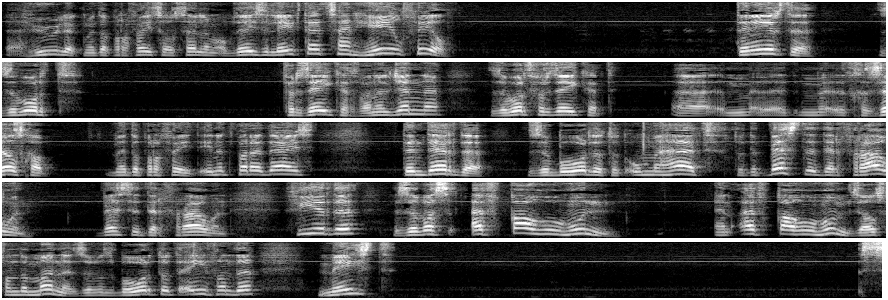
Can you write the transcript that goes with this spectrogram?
eh, huwelijk met de profeet op deze leeftijd zijn heel veel. Ten eerste, ze wordt verzekerd van el Jannah, ze wordt verzekerd uh, het gezelschap met de profeet in het paradijs. Ten derde, ze behoorde tot ummahat, tot de beste der vrouwen. Beste der vrouwen. Vierde, ze was afqahuhun, en afqahuhum, zelfs van de mannen. Ze behoort tot een van de meest,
